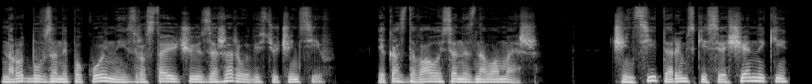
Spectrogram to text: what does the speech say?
Народ був занепокоєний зростаючою зажерливістю ченців, яка, здавалося, не знала меж. Ченці та римські священники,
